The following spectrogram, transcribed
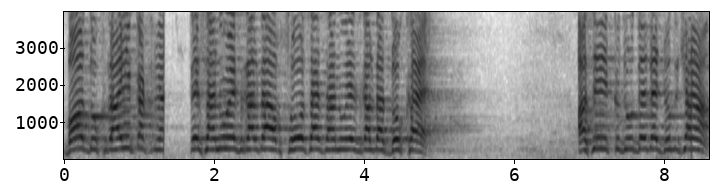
ਬਹੁਤ ਦੁਖਦਾਈ ਘਟਨਾ ਤੇ ਸਾਨੂੰ ਇਸ ਗੱਲ ਦਾ ਅਫਸੋਸ ਹੈ, ਸਾਨੂੰ ਇਸ ਗੱਲ ਦਾ ਦੁੱਖ ਹੈ। ਅਸੀਂ ਇੱਕ ਦੂਜੇ ਦੇ ਜੁੱਧ ਛਾਇਆ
